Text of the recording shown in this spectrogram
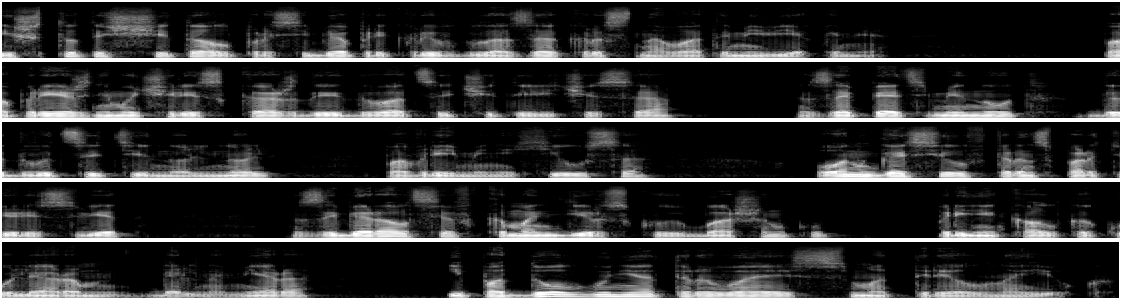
и что-то считал про себя, прикрыв глаза красноватыми веками. По-прежнему через каждые 24 часа, за 5 минут до 20.00 по времени Хьюса, он гасил в транспортере свет, забирался в командирскую башенку, приникал к окулярам дальномера и, подолгу не отрываясь, смотрел на юг.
